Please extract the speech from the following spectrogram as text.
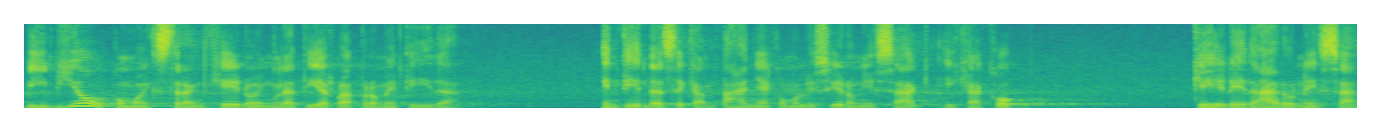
vivió como extranjero en la tierra prometida en tiendas de campaña como lo hicieron Isaac y Jacob, que heredaron esa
